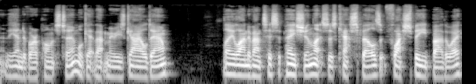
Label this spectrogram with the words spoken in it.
At the end of our opponent's turn, we'll get that Mirri's Guile down. Leyline of Anticipation lets us cast spells at flash speed, by the way.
